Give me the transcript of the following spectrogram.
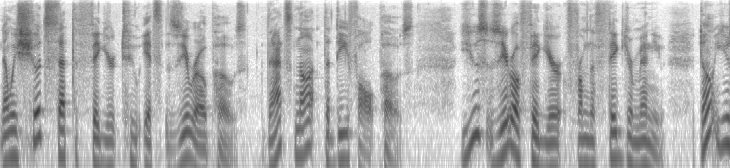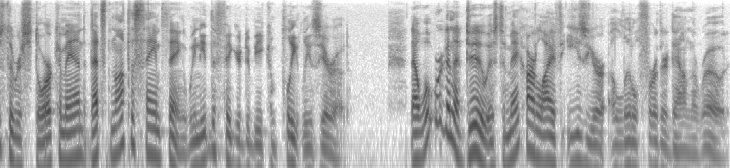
Now we should set the figure to its zero pose. That's not the default pose. Use zero figure from the figure menu. Don't use the restore command. That's not the same thing. We need the figure to be completely zeroed. Now what we're going to do is to make our life easier a little further down the road,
